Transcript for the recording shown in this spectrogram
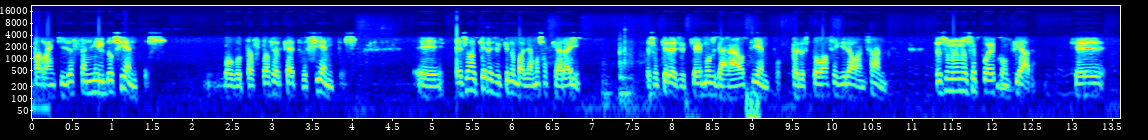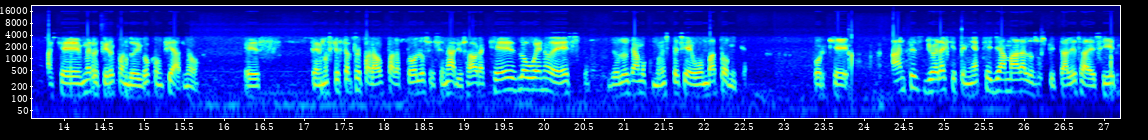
Barranquilla está en 1200, Bogotá está cerca de 300. Eh, eso no quiere decir que nos vayamos a quedar ahí. Eso quiere decir que hemos ganado tiempo, pero esto va a seguir avanzando. Entonces uno no se puede confiar. ¿Qué, ¿A qué me refiero cuando digo confiar? No, es tenemos que estar preparados para todos los escenarios. Ahora, ¿qué es lo bueno de esto? Yo lo llamo como una especie de bomba atómica, porque antes yo era el que tenía que llamar a los hospitales a decir,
